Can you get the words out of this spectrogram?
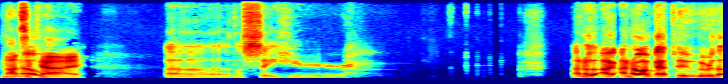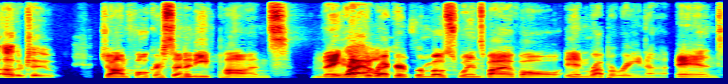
not No? Zakai. Uh, let's see here. I know, I, I know, I've got two. Who are the other two? John Fulkerson and Yves Pons. They have the record for most wins by a Vol in Rupp Arena. And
